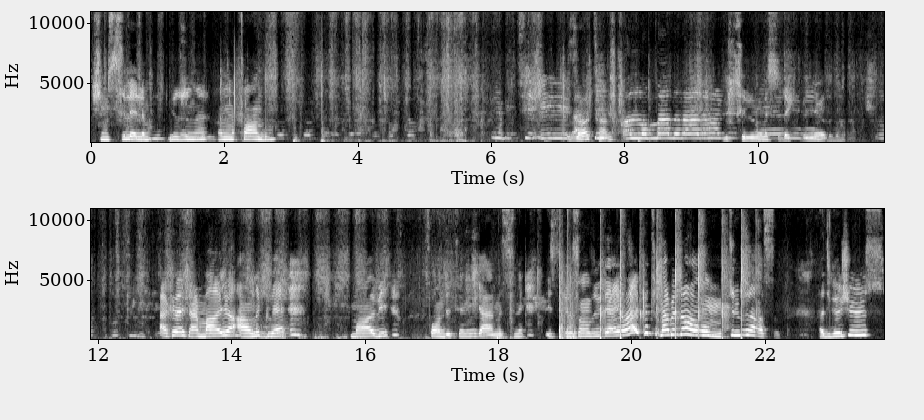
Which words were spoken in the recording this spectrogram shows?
Şimdi silelim yüzünü. Hanımefendim. Zaten bu silinmesi bekleniyordu bunun. Arkadaşlar mavi anlık ve mavi fondötenin gelmesini istiyorsanız videoya like atın abone olun. Tüm alsın. Hadi görüşürüz.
